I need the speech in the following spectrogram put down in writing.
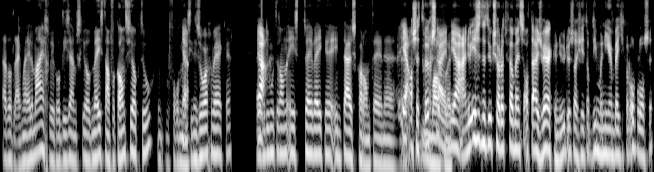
Ja, dat lijkt me helemaal ingewikkeld. Die zijn misschien wel het meest aan vakantie ook toe. Bijvoorbeeld ja. mensen die in de zorg werken. Ja. Die moeten dan eerst twee weken in thuisquarantaine. Ja, als ze terug mogelijk. zijn. Ja, en nu is het natuurlijk zo dat veel mensen al thuis werken nu. Dus als je het op die manier een beetje kan oplossen.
